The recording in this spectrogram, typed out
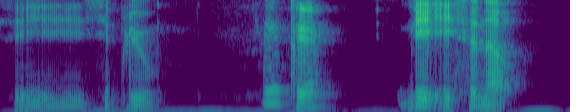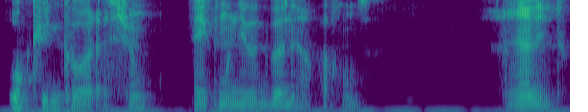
C'est, c'est plus haut. Ok. Mais et ça n'a aucune corrélation avec mon niveau de bonheur, par contre. Rien du tout.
